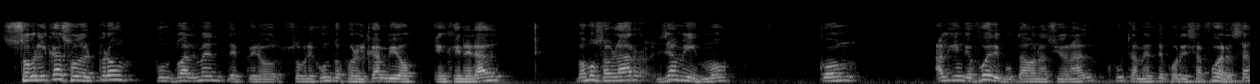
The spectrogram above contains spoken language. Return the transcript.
Sobre el caso del PRO, puntualmente, pero sobre Juntos por el Cambio en general, Vamos a hablar ya mismo con alguien que fue diputado nacional justamente por esa fuerza,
